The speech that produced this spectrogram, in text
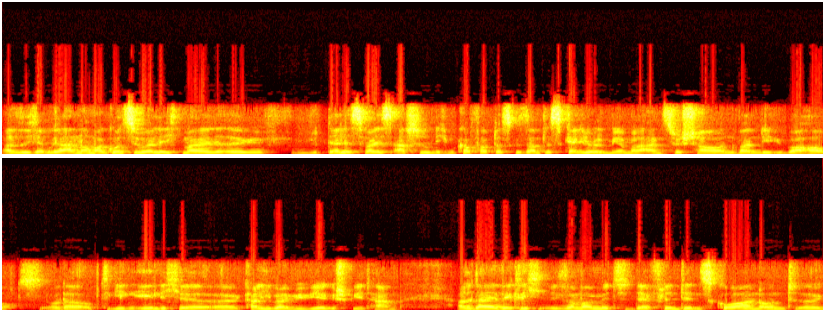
Also ich habe gerade noch mal kurz überlegt, mal äh, Dallas, weil ich es absolut nicht im Kopf habe, das gesamte Schedule mir mal anzuschauen, wann die überhaupt oder ob die gegen ähnliche äh, Kaliber wie wir gespielt haben. Also da ja wirklich, ich sag mal, mit der Flinte ins Korn und äh,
